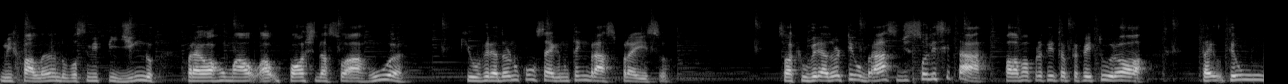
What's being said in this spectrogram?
me falando, você me pedindo para eu arrumar o, o, poste da sua rua, que o vereador não consegue, não tem braço para isso. Só que o vereador tem o braço de solicitar, falar para a prefeitura, prefeitura, ó, tem, tem um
